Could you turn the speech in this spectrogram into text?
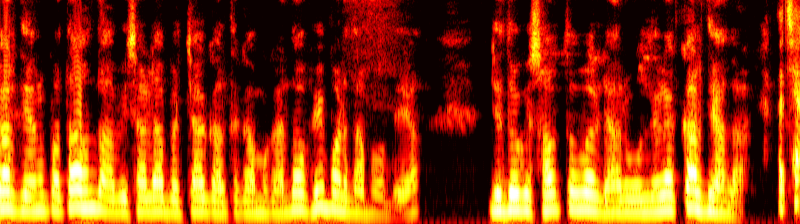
ਘਰਦਿਆਂ ਨੂੰ ਪਤਾ ਹੁੰਦਾ ਵੀ ਸਾਡਾ ਬੱਚਾ ਗਲਤ ਕੰਮ ਕਰਦਾ ਉਹ ਫਿਰ ਬਣਦਾ ਪਾਉਂਦੇ ਆ। ਜਦੋਂ ਕਿ ਸਭ ਤੋਂ ਵੱਡਾ ਰੋਲ ਜਿਹੜਾ ਘਰਦਿਆਂ ਦਾ। ਅੱਛਾ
